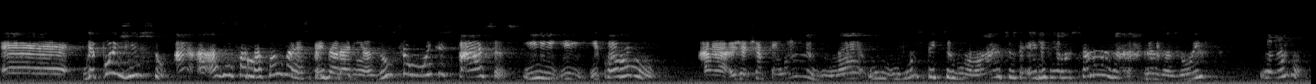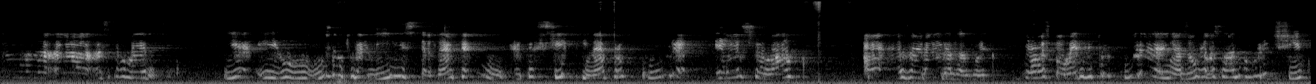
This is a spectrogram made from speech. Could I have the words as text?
É, depois disso, a, as informações a respeito da ararinha azul são muito esparsas e, e, e como a, eu já tinha falado, né, os espectros volantes, eles relacionam as araras azuis as palmeiras. E, e os naturalistas, né, até, até chique, né, procura relacionar as araras azuis com as palmeiras e procura aranha azul relacionada ao Buriti.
